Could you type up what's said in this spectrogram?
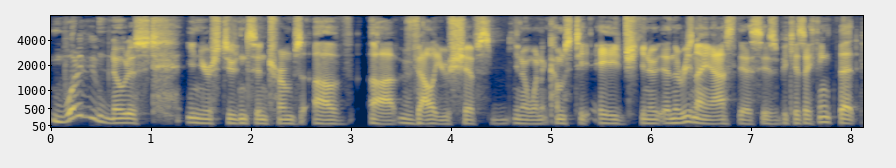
What have you noticed in your students in terms of uh, value shifts? You know, when it comes to age. You know, and the reason I ask this is because I think that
